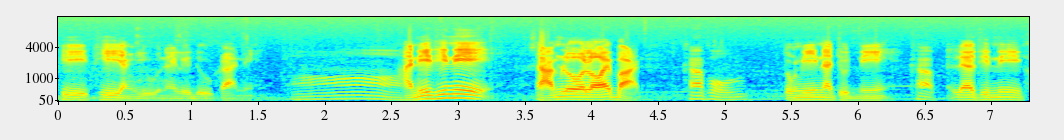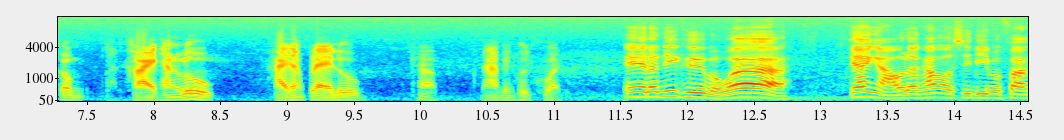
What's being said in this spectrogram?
ที่ที่ยังอยู่ในฤดูกาลนี้อ๋ออันนี้ที่นี่3โลร้อยบาทครับผม ตรงนี้นะจุดนี้ครับ แล้วที่นี่ก็ขายทั้งลูก ขายทั้งแปรรูปครับ น้ำเป็นขวดเอ๊ะแล้วนี่คือแบบว่าแก้เหงาแล้วครับเอาซีดีมาฟัง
